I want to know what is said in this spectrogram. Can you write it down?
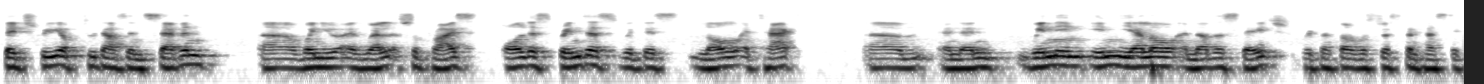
stage three of 2007, uh, when you as well surprised all the sprinters with this long attack um, and then winning in yellow another stage, which I thought was just fantastic.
